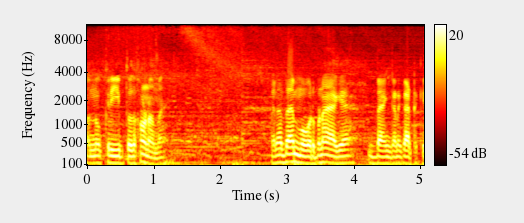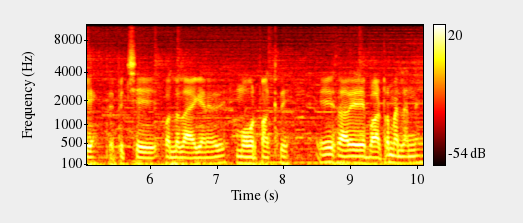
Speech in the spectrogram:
ਤੁਹਾਨੂੰ ਕਰੀਬ ਤੋਂ ਦਿਖਾਉਣਾ ਮੈਂ। ਪਹਿਲਾਂ ਤਾਂ ਇਹ ਮੋਰ ਬਣਾਇਆ ਗਿਆ, ਬੈਂਗਣ ਕੱਟ ਕੇ ਤੇ ਪਿੱਛੇ ਫੁੱਲ ਲਾਏ ਗਏ ਨੇ ਇਹਦੇ, ਮੋਰ ਪੰਖ ਦੇ। ਇਹ ਸਾਰੇ ਵਾਟਰਮੈਲਨ ਨੇ।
